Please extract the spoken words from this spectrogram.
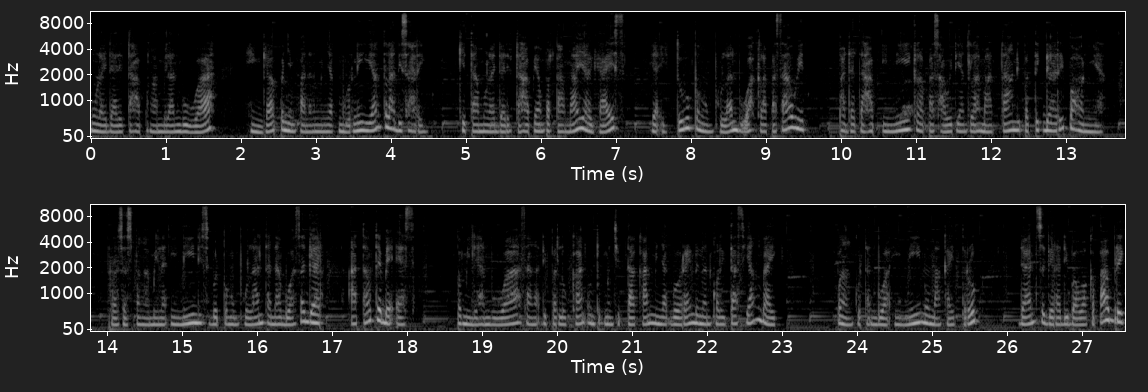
mulai dari tahap pengambilan buah hingga penyimpanan minyak murni yang telah disaring. Kita mulai dari tahap yang pertama ya guys, yaitu pengumpulan buah kelapa sawit. Pada tahap ini, kelapa sawit yang telah matang dipetik dari pohonnya. Proses pengambilan ini disebut pengumpulan tanah buah segar atau TBS. Pemilihan buah sangat diperlukan untuk menciptakan minyak goreng dengan kualitas yang baik. Pengangkutan buah ini memakai truk dan segera dibawa ke pabrik.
